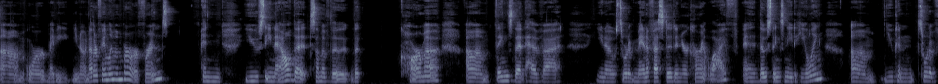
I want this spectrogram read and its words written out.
um, or maybe, you know, another family member or friends, and you see now that some of the, the karma, um, things that have, uh, you know, sort of manifested in your current life, and those things need healing um, you can sort of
